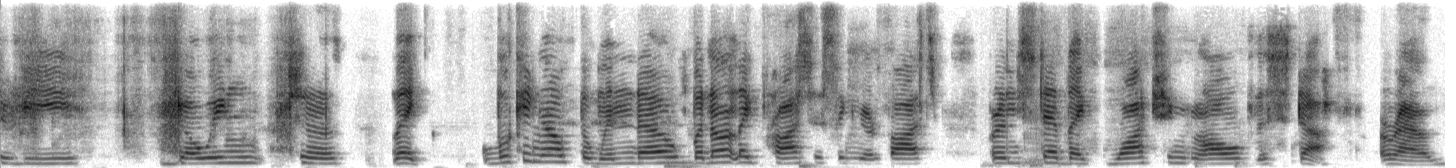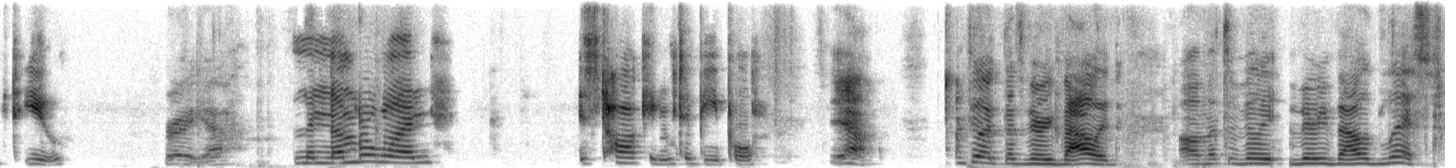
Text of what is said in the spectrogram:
to be going to like looking out the window, but not like processing your thoughts, but instead like watching all of the stuff around you. Right. Yeah. The number one is talking to people. Yeah. I feel like that's very valid. Um, that's a very very valid list.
